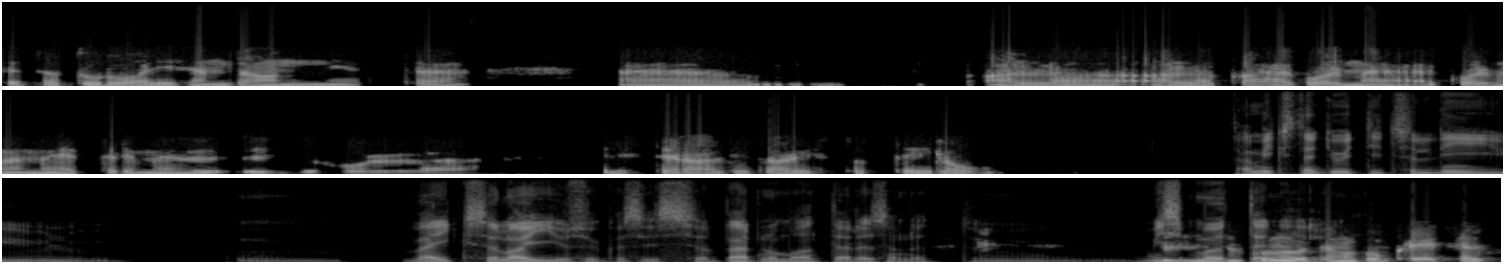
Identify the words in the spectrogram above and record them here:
seda turvalisem ta on, nii et äh, alla, alla kahe-kolme, kolme meetri me üldjuhul äh, sellist eraldi taristut ei loo. aga miks need jutid seal nii väikse laiusega siis seal Pärnu maantee ääres on, et mis mõte no,? kui me võtame konkreetselt,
